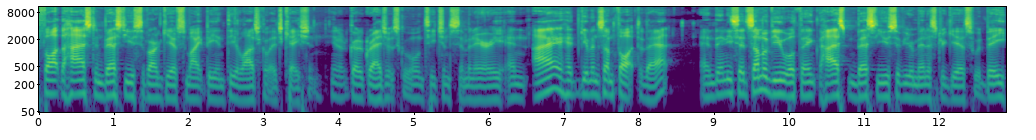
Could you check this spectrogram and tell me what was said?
thought the highest and best use of our gifts might be in theological education, you know, go to graduate school and teach in seminary. And I had given some thought to that. And then he said, Some of you will think the highest and best use of your ministry gifts would be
